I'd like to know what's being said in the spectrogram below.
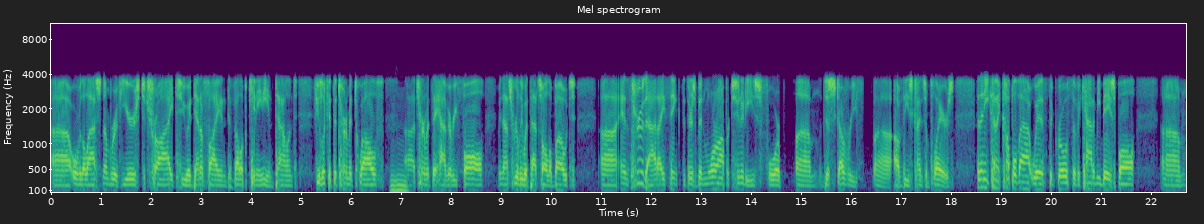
uh, over the last number of years to try to identify and develop Canadian talent. If you look at the Tournament 12 mm-hmm. uh, tournament they have every fall, I mean that's really what that's all about. Uh, and through that, I think that there's been more opportunities for um, discovery uh, of these kinds of players. And then you kind of couple that with the growth of academy baseball. Um,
